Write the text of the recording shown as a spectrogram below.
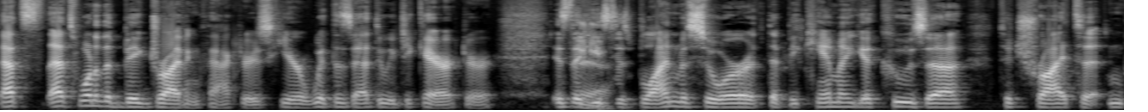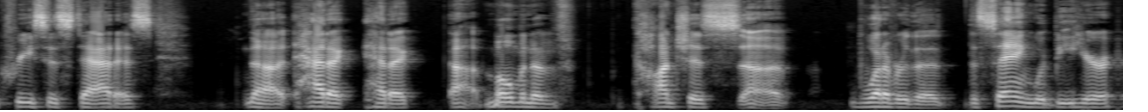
That's that's one of the big driving factors here with the Zatoichi character is that he's this blind masseur that became a yakuza to try to increase his status. Uh, had a had a uh, moment of conscious uh, whatever the the saying would be here,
